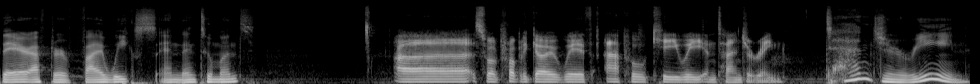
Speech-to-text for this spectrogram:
there after five weeks and then two months? Uh, so I'll probably go with apple, kiwi, and tangerine. Tangerine.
